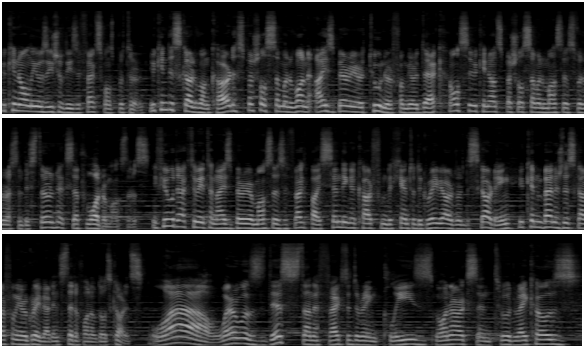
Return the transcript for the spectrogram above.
You can only use each of these effects once per turn. You can discard one card, special summon one Ice Barrier Tuner from your deck, also you cannot special summon monsters for the rest of this turn except water monsters. If you would activate an Ice Barrier monster's effect by sending a card from the hand to the graveyard or discarding, you can banish this card from your graveyard instead of one of those cards. Wow, where was this stun effect during Qlis, Monarchs and True Dracos?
